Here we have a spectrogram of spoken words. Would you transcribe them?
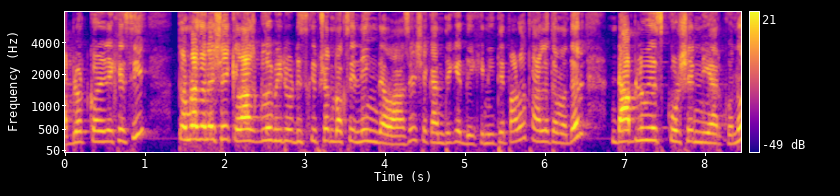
আপলোড করে রেখেছি। তোমরা জানো সেই ক্লাসগুলো ভিডিও ডিসক্রিপশন বক্সে লিঙ্ক দেওয়া আছে, সেখান থেকে দেখে নিতে পারো, তাহলে তোমাদের ডাব্লিউএস কোশ্চেন নেওয়ার কোনো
